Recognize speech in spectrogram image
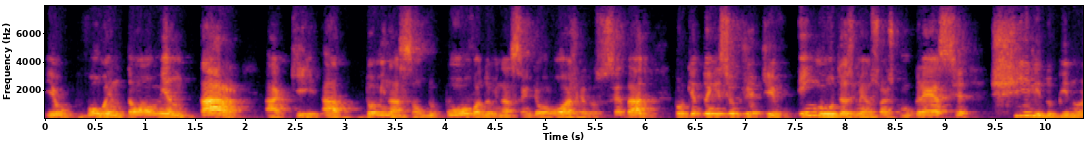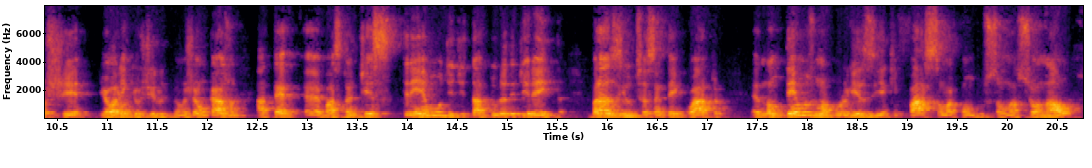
eu vou então aumentar aqui a dominação do povo, a dominação ideológica da sociedade, porque tem esse objetivo. Em outras dimensões, como Grécia, Chile do Pinochet, e olhem que o Chile do Pinochet é um caso até é, bastante extremo de ditadura de direita. Brasil de 64 é, não temos uma burguesia que faça uma condução nacional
